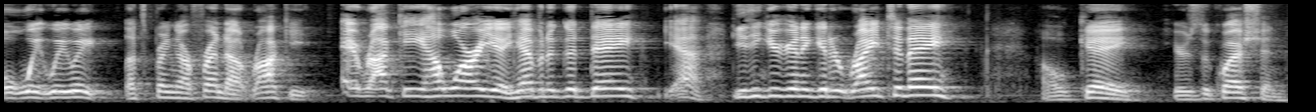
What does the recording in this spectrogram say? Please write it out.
oh, wait, wait, wait. Let's bring our friend out, Rocky. Hey, Rocky, how are you? You having a good day? Yeah. Do you think you're going to get it right today? Okay, here's the question.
